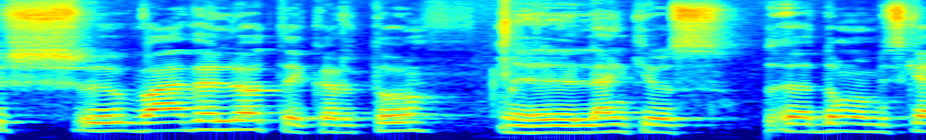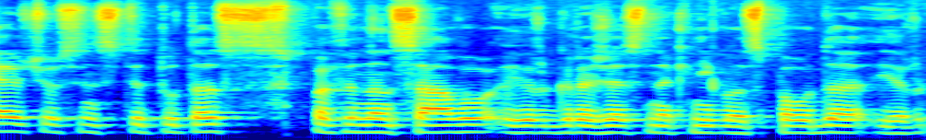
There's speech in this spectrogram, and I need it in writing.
iš Vavelio, tai kartu e, Lenkijos Domo Miskevičiaus institutas pafinansavo ir gražesnę knygos spaudą ir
